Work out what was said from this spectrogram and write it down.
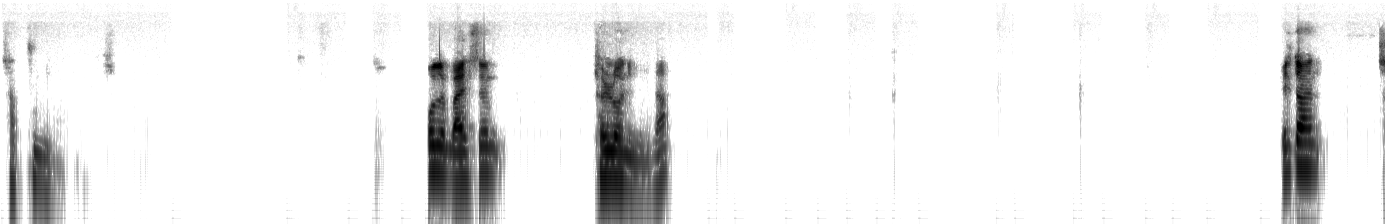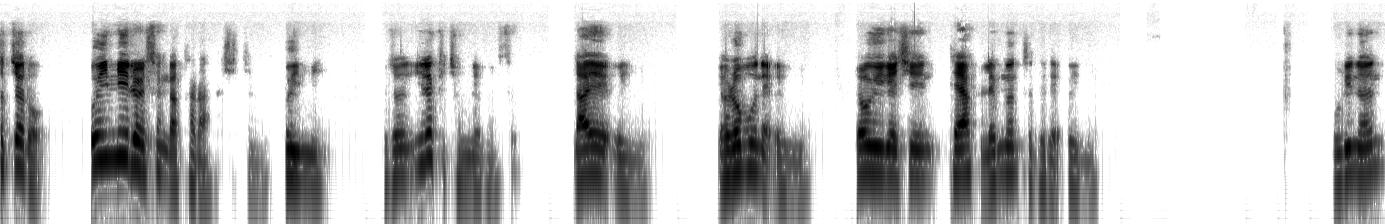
작품이 나옵니다. 오늘 말씀 결론입니다. 일단 첫째로 의미를 생각하라 하시잖아요. 의미. 그죠? 이렇게 정리해봤어요. 나의 의미, 여러분의 의미, 여기 계신 대학 랩런트들의 의미. 우리는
